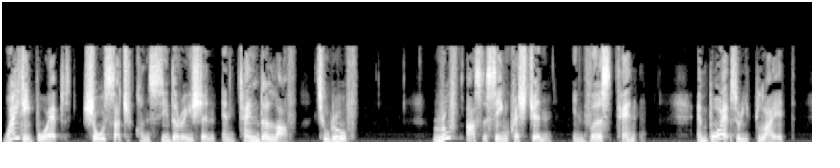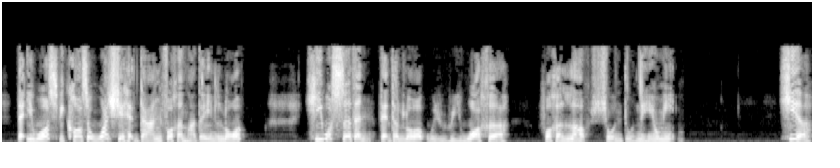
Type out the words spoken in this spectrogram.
Why did Boaz show such consideration and tender love to Ruth? Ruth asked the same question in verse 10. And Boaz replied that it was because of what she had done for her mother-in-law. He was certain that the Lord would reward her for her love shown to Naomi. Here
